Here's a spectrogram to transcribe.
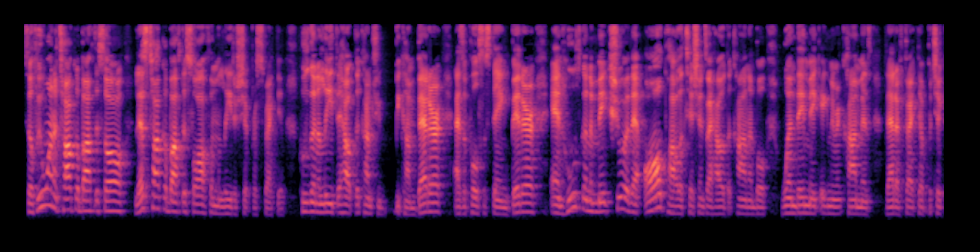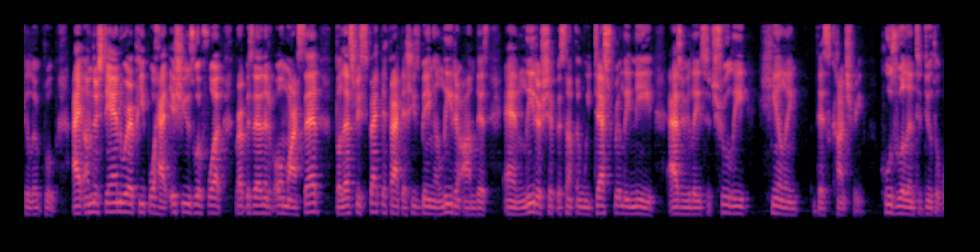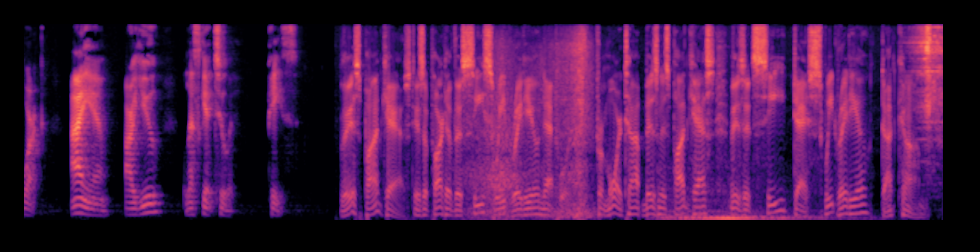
So if we want to talk about this all, let's talk about this all from a leadership perspective. Who's going to lead to help the country become better as opposed to staying bitter? And who's going to make sure that all politicians are held accountable when they make ignorant comments that affect a particular group? I understand where people had issues with what Representative Omar said, but let's respect the fact that she's being a leader on this. And leadership is something we desperately need as it relates to truly healing this country. Who's willing to do the work? I am. Are you? Let's get to it. Peace. This podcast is a part of the C Suite Radio Network. For more top business podcasts, visit c-suiteradio.com.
